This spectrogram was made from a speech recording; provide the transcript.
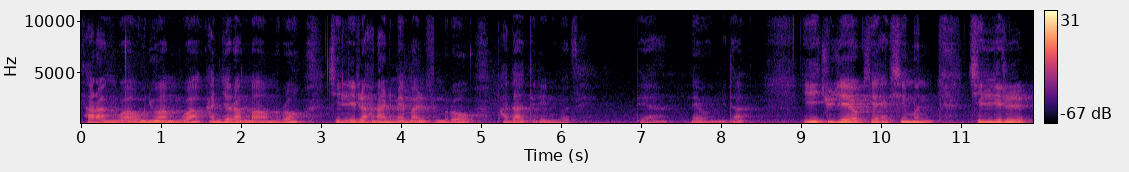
사랑과 온유함과 간절한 마음으로 진리를 하나님의 말씀으로 받아들이는 것에 대한 내용입니다. 이 주제 역시 핵심은 진리를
